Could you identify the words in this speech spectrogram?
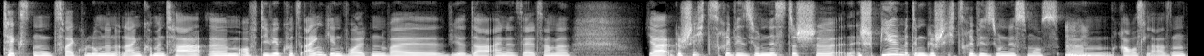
Texten, zwei Kolumnen und einen Kommentar, ähm, auf die wir kurz eingehen wollten, weil wir da eine seltsame ja, geschichtsrevisionistische, Spiel mit dem Geschichtsrevisionismus mhm. ähm, rauslasen.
